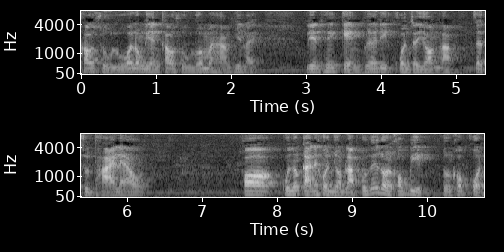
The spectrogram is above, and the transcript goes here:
เข้าสู่รั้วโรงเรียนเข้าสู่รั้วมหาวิทยาลัยเรียนให้เก่งเพื่อที่คนจะยอมรับ แต่สุดท้ายแล้ว พอคุณต้องการให้คนยอมรับ คุณก็จะโดนเขาบีบโดนเขากด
